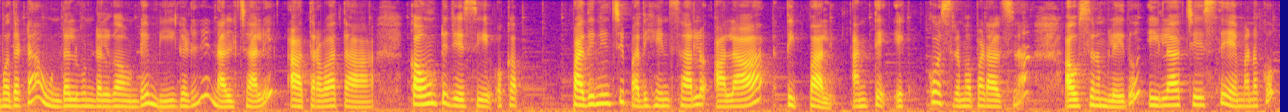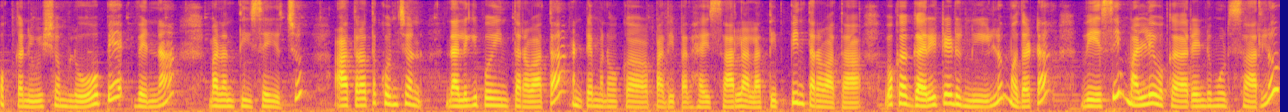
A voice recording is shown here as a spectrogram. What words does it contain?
మొదట ఉండలు ఉండలుగా ఉండే మీగడని నల్చాలి. ఆ తర్వాత కౌంట్ చేసి ఒక పది నుంచి పదిహేను సార్లు అలా తిప్పాలి. అంతే ఎక్కువ శ్రమ పడాల్సిన అవసరం లేదు. ఇలా చేస్తే మనకు ఒక్క నిమిషం లోపే వెన్న మనం తీసేయచ్చు. ఆ తర్వాత కొంచెం నలిగిపోయిన తర్వాత అంటే మనం ఒక పది పదహైదు సార్లు అలా తిప్పిన తర్వాత ఒక గరిటెడు నీళ్ళు మొదట వేసి మళ్ళీ ఒక రెండు మూడు సార్లు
